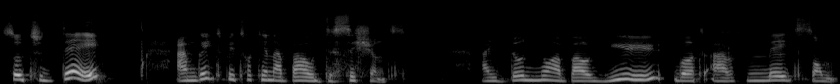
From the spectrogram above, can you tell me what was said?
So today I'm going to be talking about decisions. I don't know about you, but I've made some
